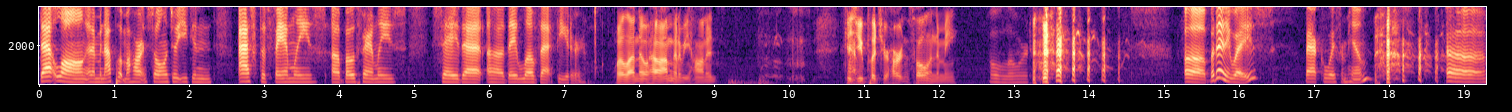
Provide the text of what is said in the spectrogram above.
that long, and I mean, I put my heart and soul into it, you can ask the families. Uh, both families say that uh, they love that theater. Well, I know how I'm going to be haunted. Because you put your heart and soul into me. Oh Lord. uh, but anyways, back away from him. uh,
